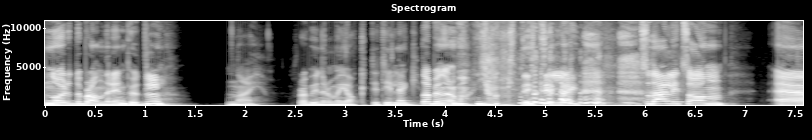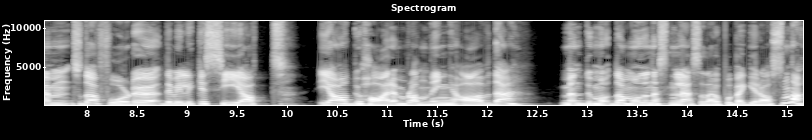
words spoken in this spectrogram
når du blander inn puddel. Nei. For da begynner du med jakt i tillegg. Da begynner du med jakt i tillegg. Så det er litt sånn um, Så da får du Det vil ikke si at ja, du har en blanding av det, men du må, da må du nesten lese deg opp på begge rasen, da.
